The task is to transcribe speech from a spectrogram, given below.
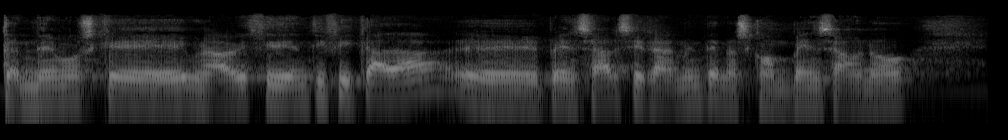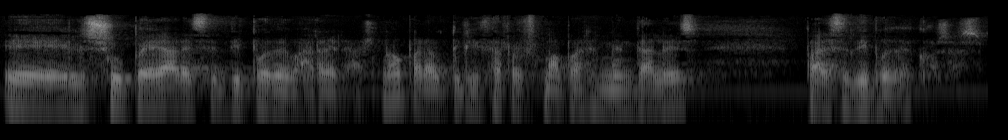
tendremos que, una vez identificada, eh, pensar si realmente nos compensa o no eh, el superar este tipo de barreras, ¿no? para utilizar los mapas mentales para este tipo de cosas.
